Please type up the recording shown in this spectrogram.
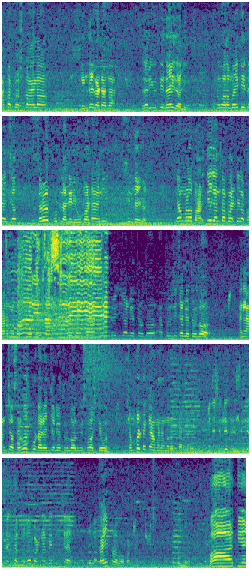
आता प्रश्न आला शिंदे गटाचा जर युती नाही झाली तर तुम्हाला माहिती आहे त्यांच्यात सरळ फूट झालेली उबाटा आणि शिंदे गट. त्यामुळं भारतीय जनता पार्टीला फार मोठा देवेंद्रजीच्या नेतृत्वावर अतुलजीच्या नेतृत्वावर आणि आमच्या सर्वच पुढाऱ्यांच्या नेतृत्वावर विश्वास ठेवून शंभर टक्के आम्हाला मदत करणार म्हणजे शिंदे प्रभाव पडणार नाही तुमच्या प्रभागात? काही प्रभाव पडणार भारतीय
